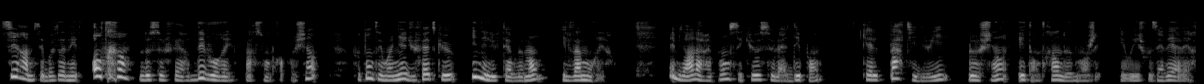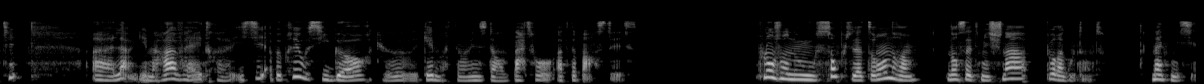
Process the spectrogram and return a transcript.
Si Ramsay Bolton est en train de se faire dévorer par son propre chien, peut-on témoigner du fait que, inéluctablement, il va mourir? Eh bien, la réponse est que cela dépend quelle partie de lui le chien est en train de manger. Et oui, je vous avais averti, euh, la Gemara va être euh, ici à peu près aussi gore que Game of Thrones dans Battle of the Bastards. Plongeons-nous sans plus attendre dans cette Mishnah peu ragoûtante. Matnissin,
